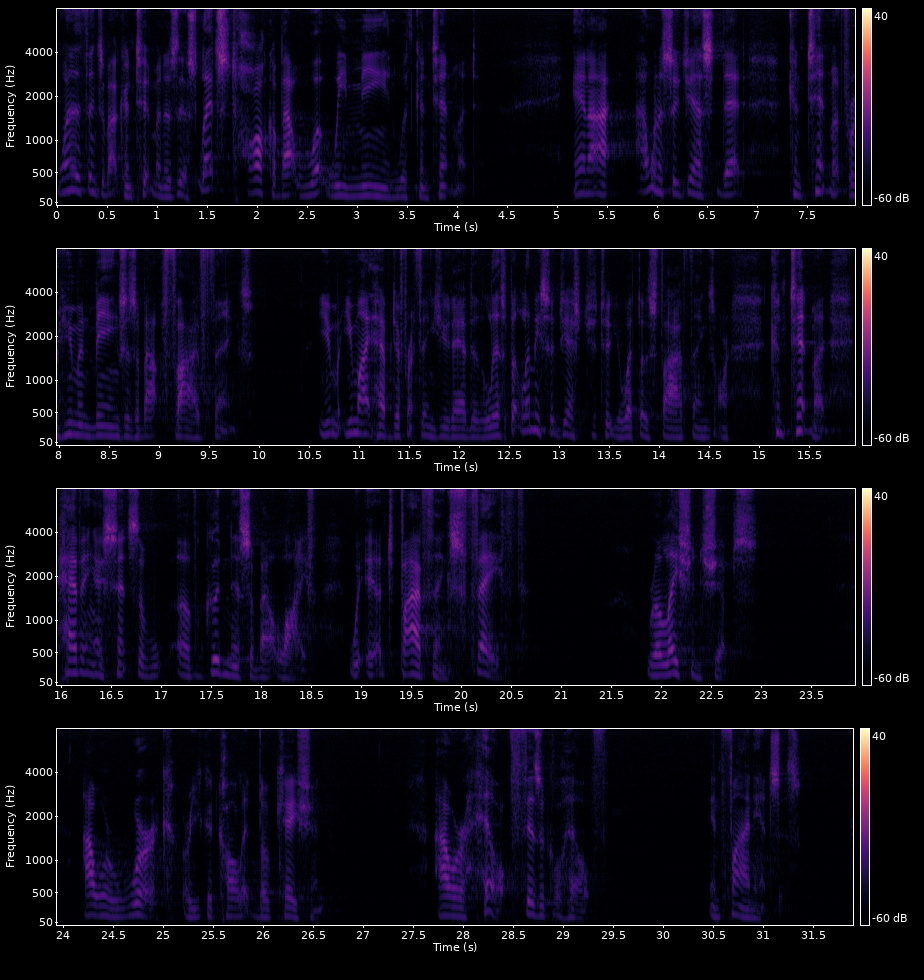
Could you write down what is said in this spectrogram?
one of the things about contentment is this let's talk about what we mean with contentment. And I, I want to suggest that contentment for human beings is about five things. You, you might have different things you'd add to the list, but let me suggest to you what those five things are. Contentment, having a sense of, of goodness about life. Uh, five things faith, relationships, our work, or you could call it vocation, our health, physical health, and finances.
